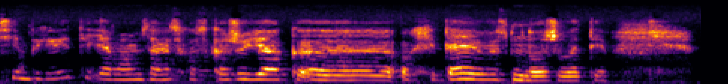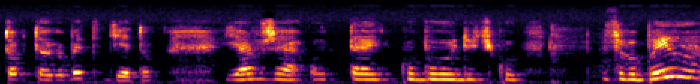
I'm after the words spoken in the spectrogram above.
Всім привіт! Я вам зараз розкажу, як е, орхідею розмножувати. Тобто робити діток. Я вже отеньку брудочку зробила.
